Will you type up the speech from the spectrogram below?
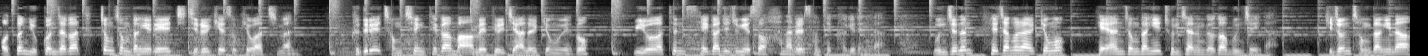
어떤 유권자가 특정 정당에 대해 지지를 계속해왔지만 그들의 정치 행태가 마음에 들지 않을 경우에도 위와 같은 세 가지 중에서 하나를 선택하게 된다. 문제는 회장을 할 경우 대한정당이 존재하는가가 문제이다. 기존 정당이나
